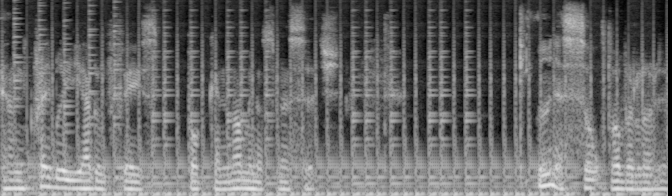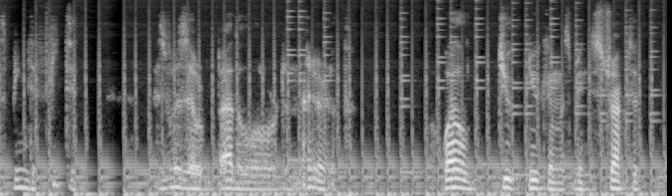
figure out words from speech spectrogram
An incredibly ugly face spoke an ominous message. The unassault overlord has been defeated, as was our battle lord on Earth. While Duke Nukem has been distracted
